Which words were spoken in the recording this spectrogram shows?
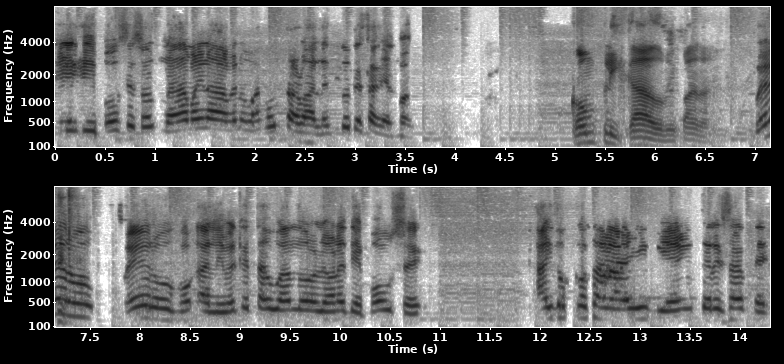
Y Ponce son nada más y nada menos va contra los Atléticos de San Germán complicado, mi pana. Pero, pero al nivel que está jugando los Leones de Ponce, hay dos cosas ahí bien interesantes.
